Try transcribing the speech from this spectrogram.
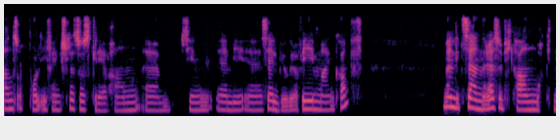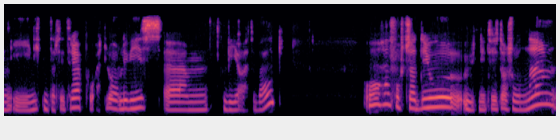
hans opphold i fengselet så skrev han eh, sin eh, selvbiografi 'Mein Kampf'. Men litt senere så fikk han makten i 1933 på et lovlig vis eh, via et valg. Og han fortsatte jo å utnytte situasjonene,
